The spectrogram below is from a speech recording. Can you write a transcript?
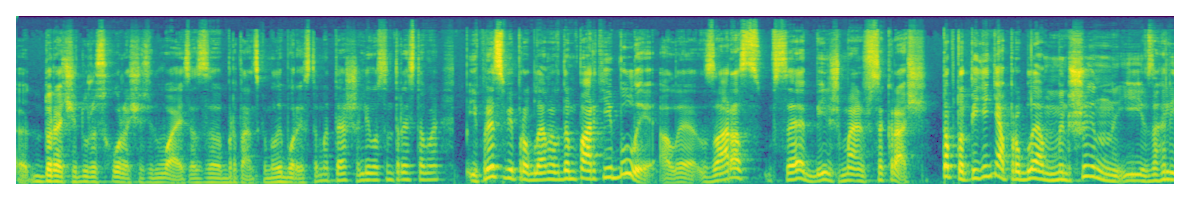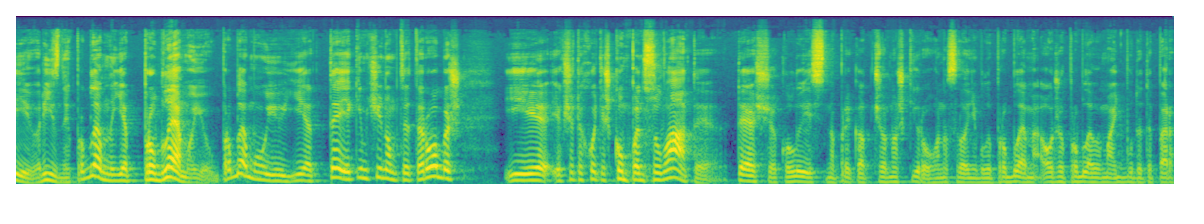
Е, До речі, дуже схоже, щось відбувається з британськими лейбористами, теж лівоцентристами. І в принципі проблеми в демпартії були, але зараз все більш-менш все краще. Тобто підняття проблем меншин і взагалі різних проблем не є проблемою. Проблемою є те, яким чином це ти робиш. І якщо ти хочеш компенсувати те, що колись, наприклад, чорношкірого населення були проблеми, а отже, проблеми мають бути тепер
